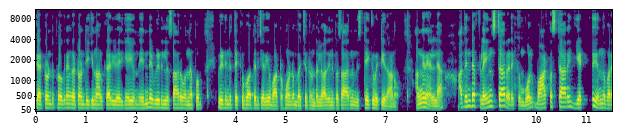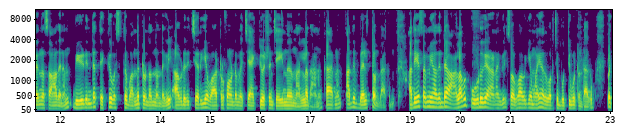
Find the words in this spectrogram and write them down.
കേട്ടോണ്ട് പ്രോഗ്രാം കേട്ടോണ്ടിരിക്കുന്ന ആൾക്കാർ വിചാരിക്കും അയ്യോ എന്റെ വീട്ടിൽ സാറ് വന്നപ്പം വീടിന്റെ തെക്ക് ഭാഗത്ത് ഒരു ചെറിയ വാട്ടർ ഫൗണ്ടൻ വെച്ചിട്ടുണ്ടല്ലോ. അതിനിപ്പോൾ സാറിന് മിസ്റ്റേക്ക് പറ്റിയതാണോ? അങ്ങനെയല്ല അതിന്റെ ഫ്ലെയിങ് സ്റ്റാർ എടുക്കുമ്പോൾ വാട്ടർ സ്റ്റാർ എട്ട് എന്ന് പറയുന്ന സാധനം വീടിന്റെ തെക്ക് വശത്ത് വന്നിട്ടുണ്ടെന്നുണ്ടെങ്കിൽ അവിടെ ഒരു ചെറിയ വാട്ടർ ഫൗണ്ടൻ വെച്ച് ആക്ടിവേഷൻ ചെയ്യുന്നത് നല്ലതാണ്. കാരണം അത് വെൽത്ത് ഉണ്ടാക്കും. അതേസമയം അതിന്റെ അളവ് കൂടുകയാണെങ്കിൽ സ്വാഭാവികമായി അത് കുറച്ച് ബുദ്ധിമുട്ടുണ്ടാകും. ഇപ്പോൾ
